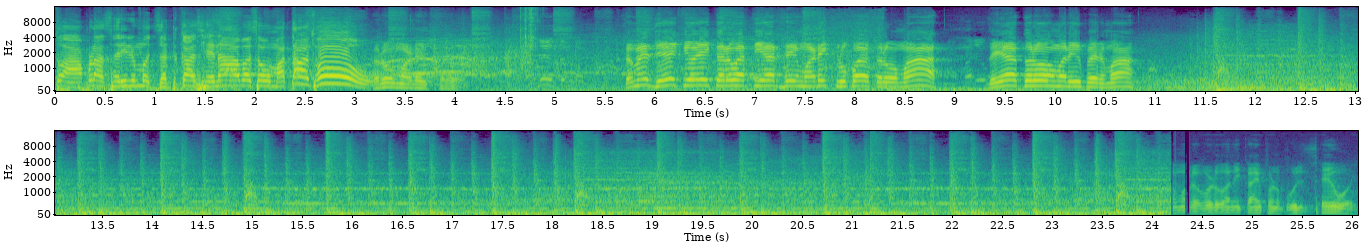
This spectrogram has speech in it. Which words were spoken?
તો આપણા શરીરમાં ઝટકા છે ના આવે છે માતા છો. મળે ખરું. તમે જે કહો એ કરવા તૈયાર છે મારી કૃપા કરો, માં. દયા કરો અમારી પરમાં. અમારા કાંઈ પણ ભૂલ થઈ હોય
